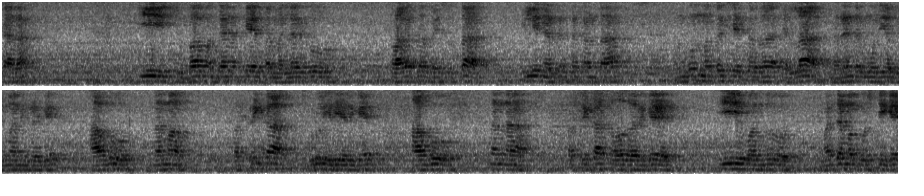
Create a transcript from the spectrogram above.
ನಮಸ್ಕಾರ. ಈ ಶುಭ ಮಧ್ಯಾಹ್ನಕ್ಕೆ ತಮ್ಮೆಲ್ಲರಿಗೂ ಸ್ವಾಗತ ಬಯಸುತ್ತಾ ಇಲ್ಲಿ ನಡೆದಿರ್ತಕ್ಕಂಥ ಮಧ್ಯ ಮತಕ್ಷೇತ್ರದ ಎಲ್ಲ ನರೇಂದ್ರ ಮೋದಿ ಅಭಿಮಾನಿಗಳಿಗೆ ಹಾಗೂ ನಮ್ಮ ಪತ್ರಿಕಾ ಗುರು ಹಿರಿಯರಿಗೆ ಹಾಗೂ ನನ್ನ ಪತ್ರಿಕಾ ಸಹೋದರಿಗೆ ಈ ಒಂದು ಮಾಧ್ಯಮ ಗೋಷ್ಠಿಗೆ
